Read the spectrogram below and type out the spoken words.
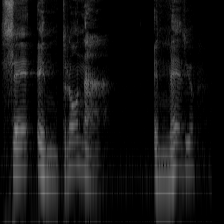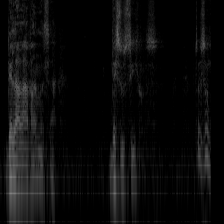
se entrona en medio de la alabanza de sus hijos. Entonces son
